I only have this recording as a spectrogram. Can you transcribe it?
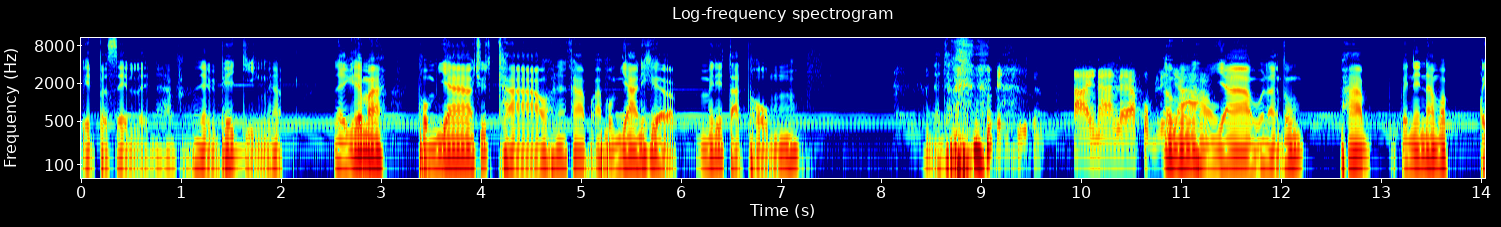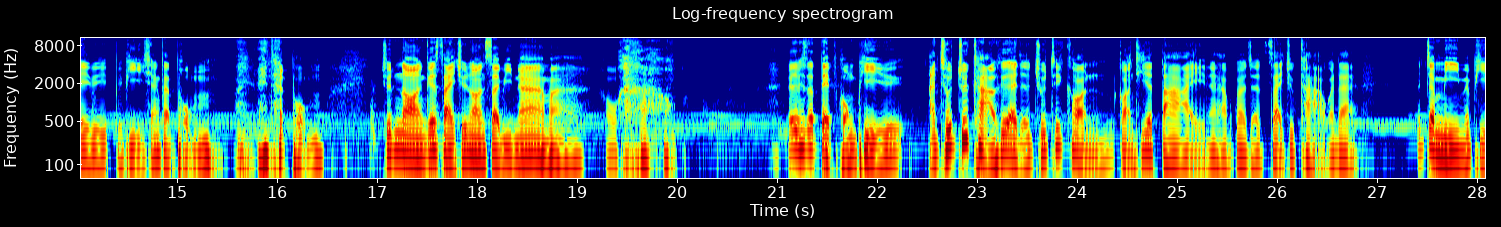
51%เลยนะครับส่วนใหญ่เป็นเพศหญิงนะครับส่วนใหญ่ก็จะมาผมยาวชุดขาวนะครับอะผมยาวนี่คือแบบไม่ได้ตัดผมอาจจะเป็นผีแบบ ตายนานแล้วผมเลยเออยาผมวยาววันหลังต้องพาไปแนะนำว่าไปไปผีช่างตัดผม ให้ตัดผม ชุดนอนก็ใส่ชุดนอนซาบีน่ามาขาวๆก็จะเป็นสเต็ปของผีอะชุดชุดขาวคืออาจจะชุดที่ก่อนก่อนที่จะตายนะครับ ก็จะใส่ชุดขาวก็ได้ มันจะมีไหมผี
